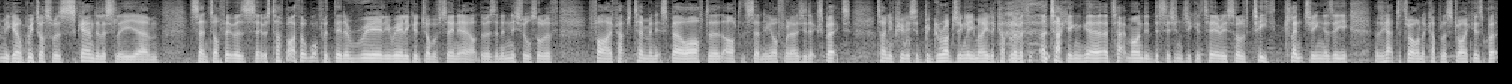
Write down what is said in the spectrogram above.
Miguel Britos was scandalously um, sent off, it was it was tough. But I thought Watford did a really really good job of seeing it out. There was an initial sort of five, perhaps 10 minute spell after after the sending off, when as you'd expect, Tony Pulis had begrudgingly made a couple of at- attacking uh, attack minded decisions. You could hear his sort of teeth clenching as he as he had to throw on a couple of strikers. But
